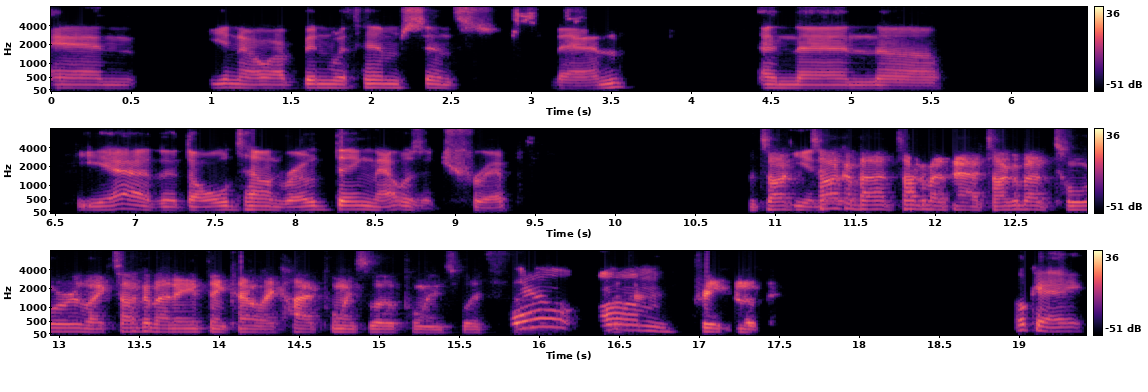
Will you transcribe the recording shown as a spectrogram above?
And you know i've been with him since then. And then uh yeah, the the Old Town Road thing that was a trip. talk you talk know. about talk about that. Talk about tour. Like talk about anything kind of like high points, low points with. Well, with um, pre COVID. Okay,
